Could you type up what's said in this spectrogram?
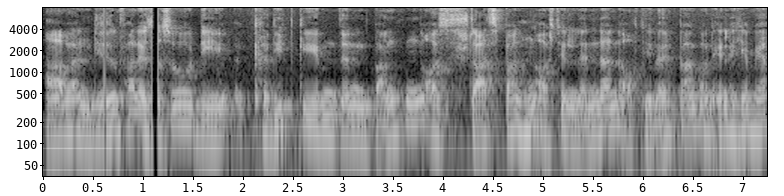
Aber in diesem Fall ist es so, die kreditgebenden Banken aus Staatsbanken aus den Ländern, auch die Weltbank und ähnliche mehr,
